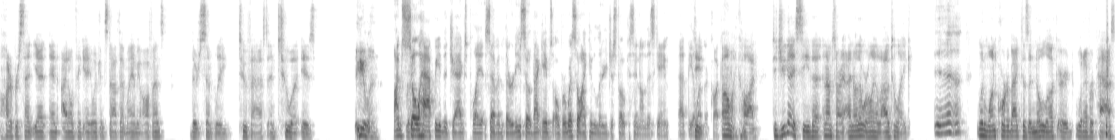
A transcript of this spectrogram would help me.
100% yet, and I don't think anyone can stop that Miami offense. They're simply too fast, and Tua is Elon. I'm so happy the Jags play at 7:30, so that game's over with. So I can literally just focus in on this game at the Dude, 11 o'clock. Oh my god! Did you guys see that? And I'm sorry, I know that we're only allowed to like eh, when one quarterback does a no look or whatever pass,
